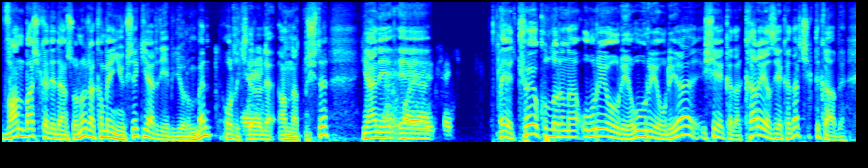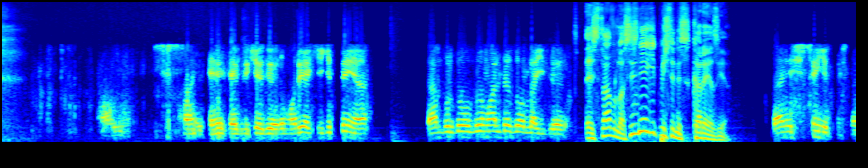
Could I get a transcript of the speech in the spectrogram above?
Van Başkale'den sonra rakım en yüksek yer diye biliyorum ben. Oradakiler öyle anlatmıştı. Yani Bayağı e, yüksek. evet köy okullarına uğraya uğraya uğraya uğraya şeye kadar Karayazı'ya kadar çıktık abi. Seni tebrik ediyorum. Oraya ki gittin ya. Ben burada olduğum halde zorla gidiyorum. Estağfurullah. Siz niye gitmiştiniz Karayazı'ya? Ben iş için gitmiştim.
